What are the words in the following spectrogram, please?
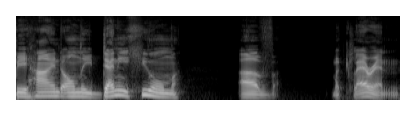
behind only Denny Hulme of McLaren.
